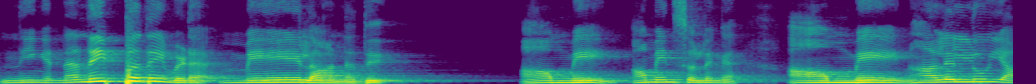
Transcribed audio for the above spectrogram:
நீங்கள் நினைப்பதை விட மேலானது. ஆமேன். ஆமேன்னு சொல்லுங்கள் ஆமேன். ஹலெல்லூயா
